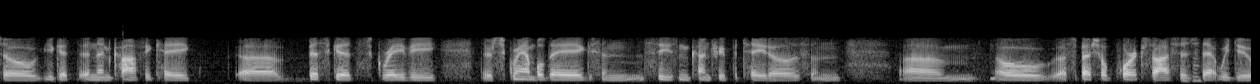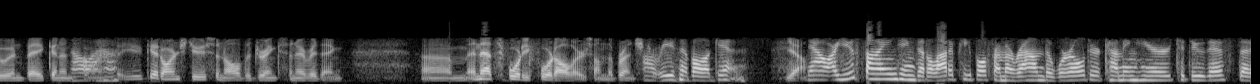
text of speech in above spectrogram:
so you get and then coffee cake, uh, biscuits, gravy. There's scrambled eggs and seasoned country potatoes and um, oh, a special pork sausage that we do and bacon and Oh, so on. uh-huh. So you get orange juice and all the drinks and everything. Um, and that's forty-four dollars on the brunch. Oh, trip. reasonable again. Yeah. Now, are you finding that a lot of people from around the world are coming here to do this? That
